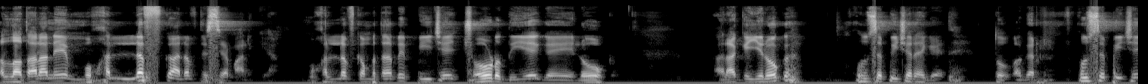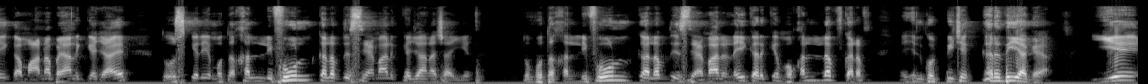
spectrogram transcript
अल्लाह ताला ने मुखल्लफ का लफ्ज इस्तेमाल किया। मुखल्लफ का मतलब है पीछे छोड़ दिए गए लोग। हालाँकि ये लोग खुद से पीछे रह गए थे। तो अगर खुद से पीछे का माना बयान किया जाए तो उसके लिए मुतखलफून का लफ्ज इस्तेमाल किया जाना चाहिए था। तो मुतखलफून का लफ्ज इस्तेमाल नहीं करके मुखल्लफ का लफ्ज जिनको पीछे कर दिया गया, ये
